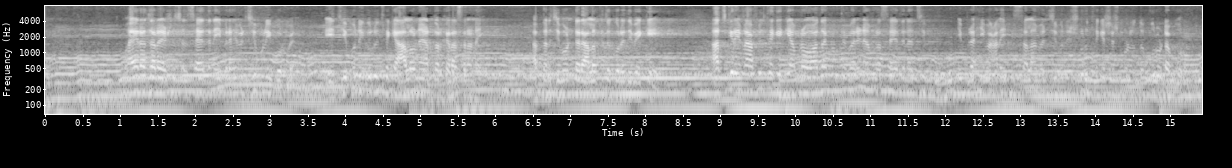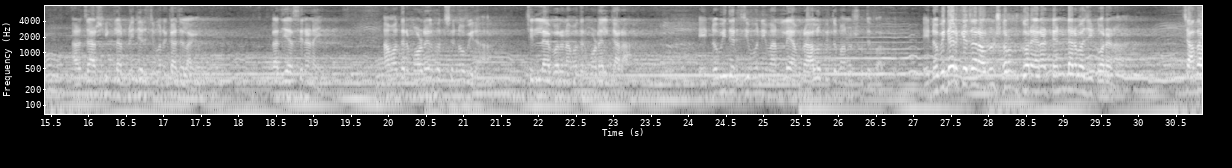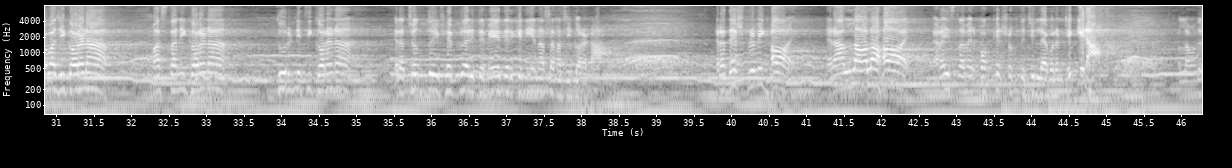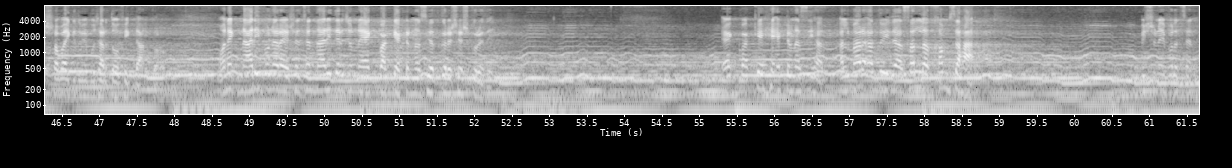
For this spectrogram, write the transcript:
ভাইয়েরা যারা এসেছেন সাইয়েদনা ইব্রাহিমের জীবনী পড়বেন। এই জীবনীগুলো থেকে আলো নেওয়ার দরকার আছে না নাই? আপনার জীবনটারে আলোকিত করে দিবে কে? আজকের এই মাহফিল থেকে কি আমরা ওয়াদা করতে পারি না? আমরা সাইয়েদনা ইব্রাহিম আলাইহিস সালামের জীবনী শুরু থেকে শেষ পর্যন্ত পুরোটা পড়ব। আর যা শিখলাম নিজের জীবনে কাজে লাগাবো। রাজি আছি না নাই? আমাদের মডেল হচ্ছে নবীরা। চিল্লায় বলেন, আমাদের মডেল কারা? এই নবীদের জীবনী মানলে আমরা আলোকিত মানুষ হতে পারব। এই নবীদেরকে যারা অনুসরণ করে, এরা টেন্ডারবাজি করে না। চাঁদাবাজি করে না, মাস্তানি করে না, দুর্নীতি করে না। এরা চোদ্দই ফেব্রুয়ারিতে মেয়েদেরকে নিয়ে নাচানাচি করে না। এরা দেশপ্রেমিক হয়, এরা আল্লাহ আল্লাহ হয়, এরা ইসলামের পক্ষের শক্তি চিল্লায় বলেন, ঠিক কিনা? আল্লাহ আমাদের সবাইকে তুমি বোঝার তৌফিক দান করো। অনেক নারী বোনেরা এসেছেন, নারীদের জন্য এক বাক্যে একটা নসিহত করে শেষ করে দিই। এক বাক্যে একটা নসিহাত আলমার আতু ইদা সাল্লাত খামসাহা। বিষ্ণু বলেছেন,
